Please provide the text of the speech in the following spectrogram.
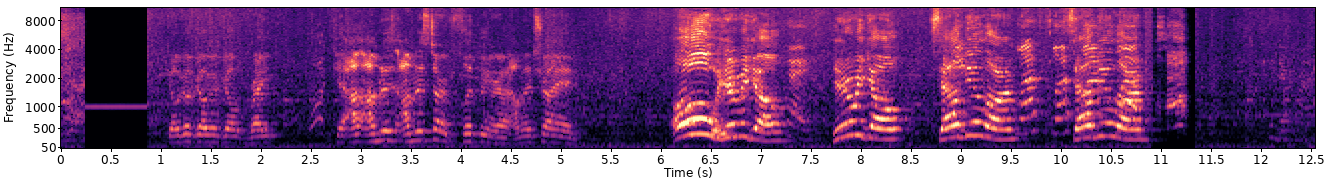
direction. Go, go, go, go, go. Right. Okay, I, I'm gonna, I'm gonna start flipping around. I'm gonna try and. Oh, here we go. Okay. Here we go. Sound the alarm. Left, left, Sound left, the alarm. left. Okay, never mind.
